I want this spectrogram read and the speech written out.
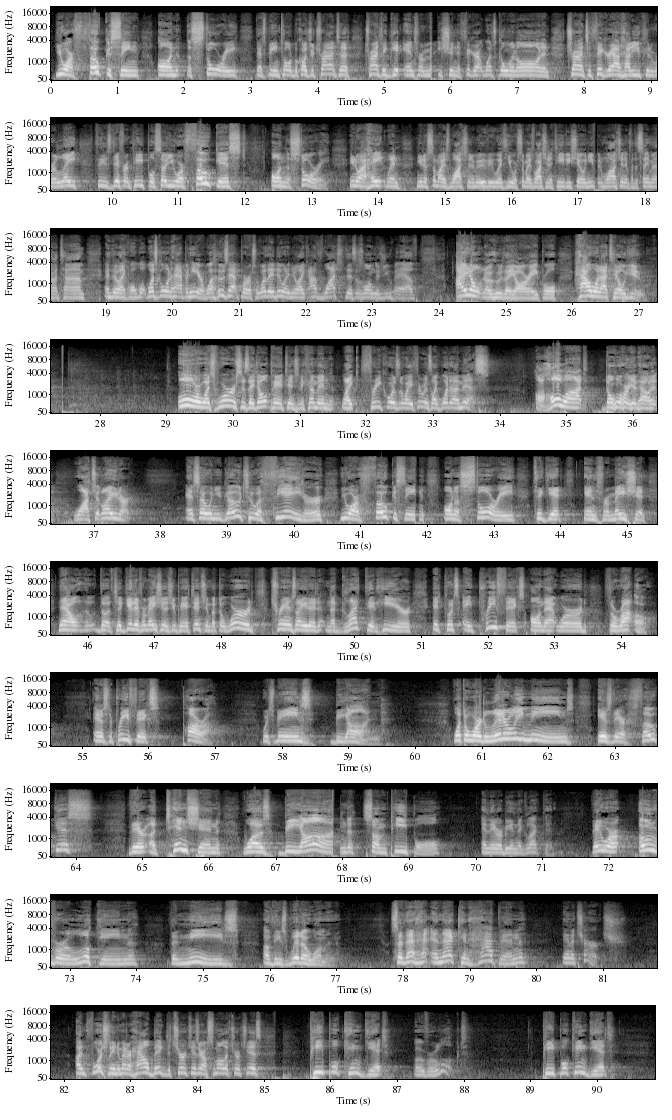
You are focusing on the story that's being told because you're trying to, trying to get information to figure out what's going on and trying to figure out how you can relate to these different people. So you are focused on the story. You know, I hate when, you know, somebody's watching a movie with you or somebody's watching a TV show and you've been watching it for the same amount of time and they're like, well, what's going to happen here? Well, who's that person? What are they doing? And you're like, I've watched this as long as you have. I don't know who they are, April. How would I tell you? Or what's worse is they don't pay attention. They come in like three quarters of the way through and it's like, what did I miss? A whole lot. Don't worry about it. Watch it later. And so when you go to a theater, you are focusing on a story to get information. Now, the, the, to get information as you pay attention, but the word translated neglected here, it puts a prefix on that word, therao. And it's the prefix para, which means beyond. What the word literally means is their focus, their attention was beyond some people and they were being neglected. They were overlooking the needs of these widow women. So that, ha- and that can happen in a church. Unfortunately, no matter how big the church is or how small the church is, people can get overlooked. People can get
